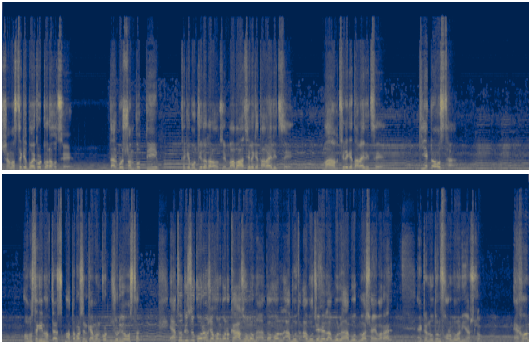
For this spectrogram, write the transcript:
সমাজ থেকে বয়কট করা হচ্ছে। তারপর সম্পত্তি থেকে বঞ্চিত করা হচ্ছে। বাবা ছেলেকে তারাই দিচ্ছে। মা ছেলেকে তারাই দিচ্ছে। কি একটা অবস্থা? অবস্থা কি ভাবতে ভাবতে পারছেন কেমন জরুরি অবস্থা? এত কিছু করেও যখন কোনো কাজ হলো না, তখন আবু আবু জেহেল আবুল্লাহ বুধবা সাহেবারা একটা নতুন ফর্মুলা নিয়ে আসলো। এখন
